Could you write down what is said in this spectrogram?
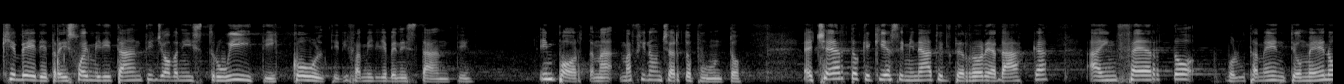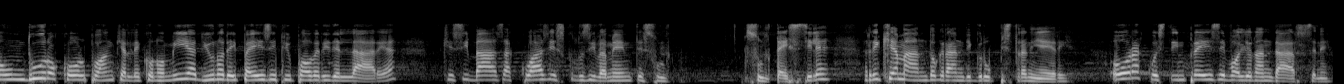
che vede tra i suoi militanti giovani istruiti, colti, di famiglie benestanti. Importa, ma, ma fino a un certo punto. È certo che chi ha seminato il terrore ad H ha inferto, volutamente o meno, un duro colpo anche all'economia di uno dei paesi più poveri dell'area, che si basa quasi esclusivamente sul, sul tessile, richiamando grandi gruppi stranieri. Ora queste imprese vogliono andarsene,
